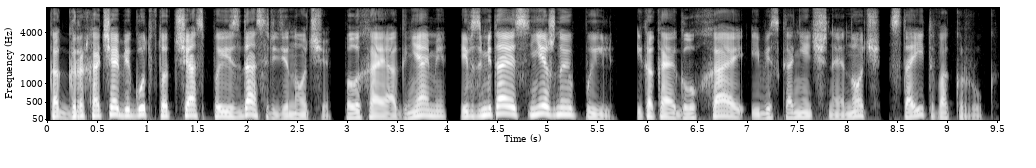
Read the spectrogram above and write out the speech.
как грохоча бегут в тот час поезда среди ночи, полыхая огнями и взметая снежную пыль, и какая глухая и бесконечная ночь стоит вокруг.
